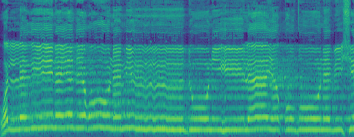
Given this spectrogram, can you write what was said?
والذين يدعون من دونه لا يقضون بشيء.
